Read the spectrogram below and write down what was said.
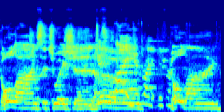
Goal line situation. Just Hello. run it. Just run it. Just run it. Goal line.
